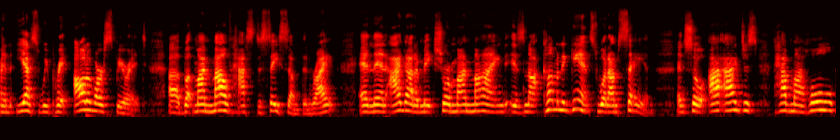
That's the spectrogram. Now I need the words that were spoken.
and yes, we pray out of our spirit, uh, but my mouth has to say something, right? And then I got to make sure my mind is not coming against what I'm saying. And so I, I just have my whole,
